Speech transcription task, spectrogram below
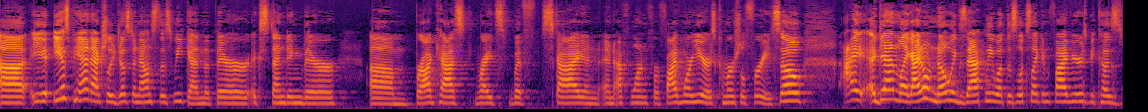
uh, ESPN actually just announced this weekend that they're extending their um, broadcast rights with Sky and, and F1 for five more years, commercial free. So, I again, like, I don't know exactly what this looks like in five years because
